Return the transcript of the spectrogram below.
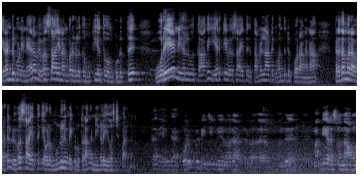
இரண்டு மணி நேரம் விவசாய நண்பர்களுக்கு முக்கியத்துவம் கொடுத்து ஒரே நிகழ்வுக்காக இயற்கை விவசாயத்துக்கு தமிழ்நாட்டுக்கு வந்துட்டு போறாங்கன்னா பிரதமர் அவர்கள் விவசாயத்துக்கு எவ்வளவு முன்னுரிமை கொடுக்குறாங்க நீங்களே யோசிச்சு பாருங்க. சார் பொறுப்பு டிஜிபி வந்து மத்திய அரசு வந்து அவங்க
